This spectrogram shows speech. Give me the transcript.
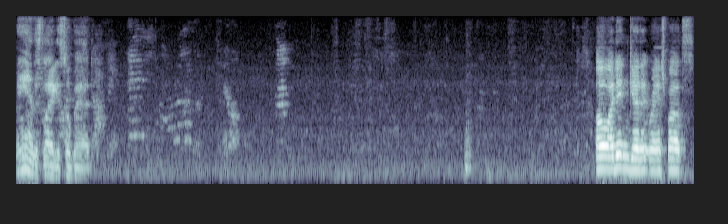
Man, this lag is so bad. Oh, I didn't get it, Ranch Bots.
